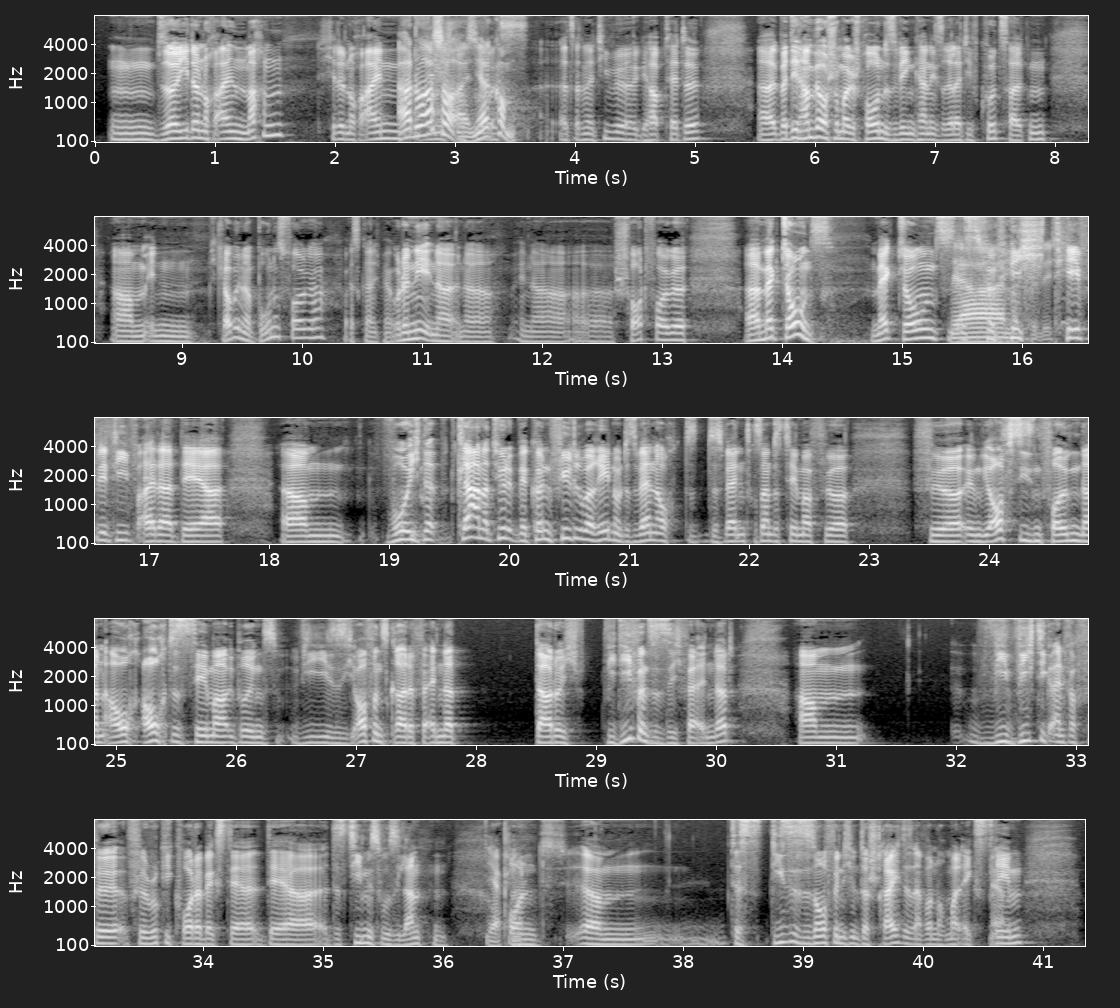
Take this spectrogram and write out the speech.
Mm, Soll jeder noch einen machen? Ich hätte noch einen. Ah, du hast noch ich einen, so ja, als, komm. Als Alternative gehabt hätte. Äh, über den haben wir auch schon mal gesprochen, deswegen kann ich es relativ kurz halten. Ähm, in, ich glaube, in einer Bonusfolge, weiß gar nicht mehr. Oder nee, in einer, in einer, in einer äh, Shortfolge. Äh, Mac Jones. Mac Jones Ja, ist für mich natürlich. definitiv einer der, ähm, wo ich, ne, klar, natürlich, wir können viel drüber reden und das wäre auch, das wäre ein interessantes Thema für, für irgendwie Off-Season-Folgen dann auch. Auch das Thema übrigens, wie sich Offense gerade verändert, dadurch, wie Defense sich verändert. Ähm, wie wichtig einfach für, für Rookie-Quarterbacks der, der, das Team ist, wo sie landen. Ja, klar. Und ähm, das, diese Saison, finde ich, unterstreicht das einfach noch mal extrem.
